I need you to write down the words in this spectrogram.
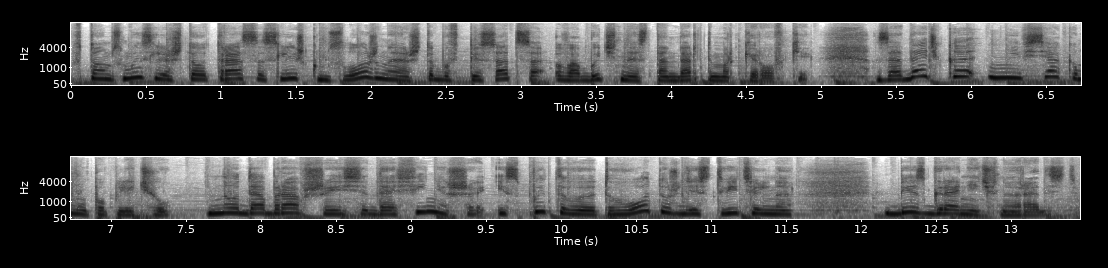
в том смысле, что трасса слишком сложная, чтобы вписаться в обычные стандарты маркировки. Задачка не всякому по плечу, но добравшиеся до финиша испытывают вот уж действительно безграничную радость.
